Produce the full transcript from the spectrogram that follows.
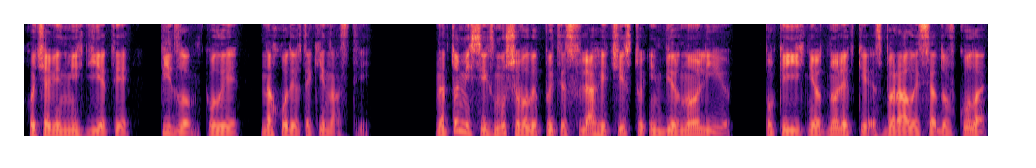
хоча він міг діяти підло, коли знаходив такий настрій. Натомість їх змушували пити з фляги чисту імбірну олію, поки їхні однолітки збиралися довкола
